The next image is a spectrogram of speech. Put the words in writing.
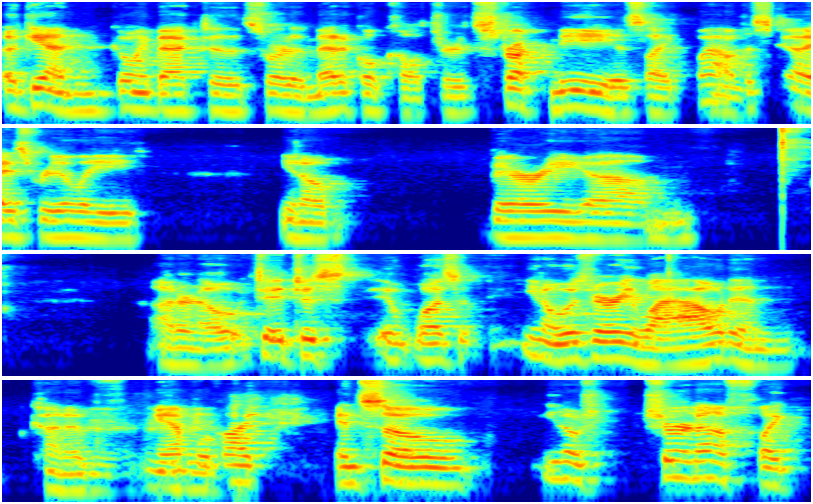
again going back to sort of the medical culture, it struck me as like, wow, this guy's really you know very um, I don't know, it just it was you know it was very loud and kind of mm-hmm. amplified, and so you know sure enough like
